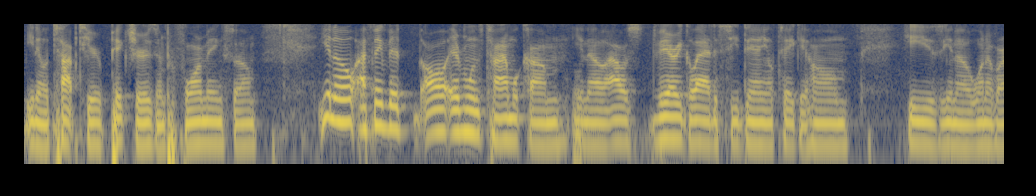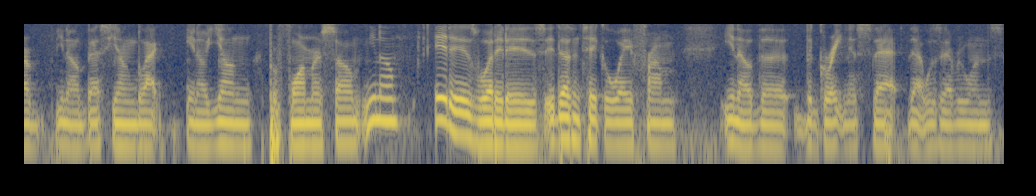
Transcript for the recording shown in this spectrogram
you know top tier pictures and performing. So you know I think that all everyone's time will come you know. I was very glad to see Daniel take it home. He's you know one of our you know best young black you know young performers. So you know it is what it is. It doesn't take away from you know the the greatness that that was everyone's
